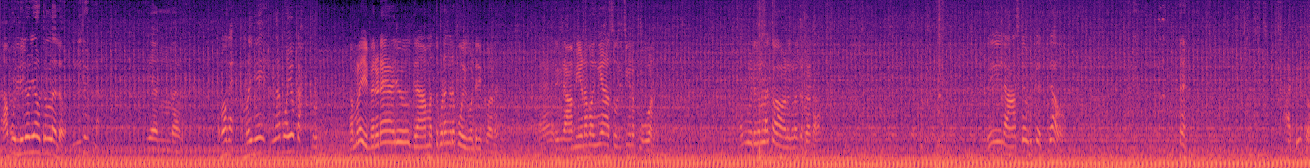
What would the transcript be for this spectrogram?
ആ പുല്ലിൽ ഒരു ചവിട്ടുള്ളല്ലോ? ചോട്ടില്ല എന്താണ്? അപ്പോൾ ഓക്കെ നമ്മളിനി ഇങ്ങനെ പോയി നോക്കാം. നമ്മൾ ഇവരുടെ ഒരു ഗ്രാമത്തിൽ കൂടെ ഇങ്ങനെ പോയിക്കൊണ്ടിരിക്കുവാണ്. ഒരു ഗ്രാമീണ ഭംഗി ആസ്വദിച്ച് ഇങ്ങനെ പോവാണ്. ആ വീടുകളിലൊക്കെ ആളുകളൊക്കെ ഉണ്ടാ ഇത് ലാസ്റ്റ് എവിടേക്ക് എത്താവോ? അടി കിട്ടോ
